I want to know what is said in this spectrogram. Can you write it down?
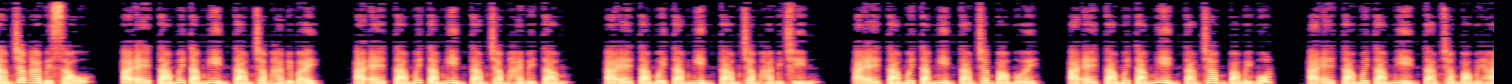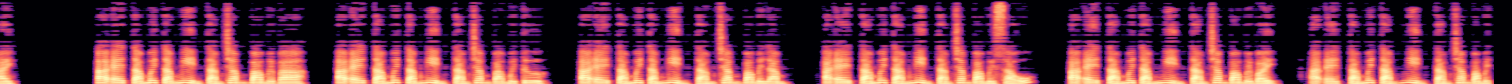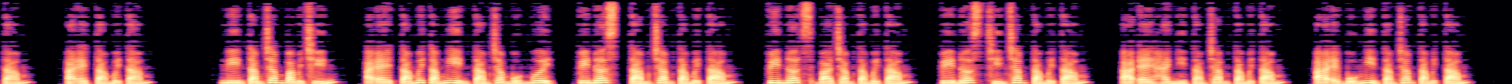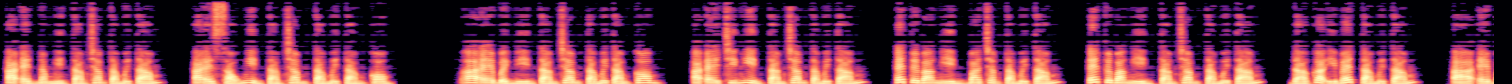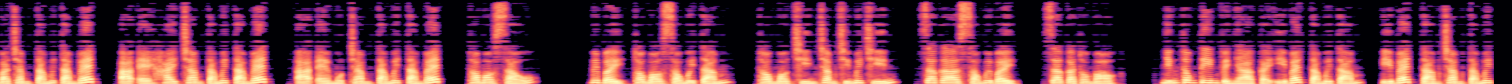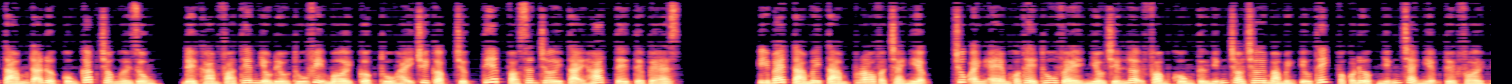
826, AE 88827, AE88828, AE88829, AE88830, AE88831, AE88832, AE88833, AE88834, AE88835, AE 88836, AE 88837, AE 88838, AE88 1839, AE88840, Venus 888, Venus 388, Venus 988, AE 2888, AE 4888, AE 5888, AE 6888 com, AE 7888 com, AE 9888, FV 3388, FV 3888, đá gà IBET 88, AE 388bet, AE 288bet, AE 188bet, Thomao 6, 17, Thomao 68, Thomao 999, Zaga 67, Zaga Thomao. Những thông tin về nhà cái IBET 88, IBET 888 đã được cung cấp cho người dùng. Để khám phá thêm nhiều điều thú vị mời cực thủ hãy truy cập trực tiếp vào sân chơi tại HTTPS. IBET 88 Pro và trải nghiệm. Chúc anh em có thể thu về nhiều chiến lợi phẩm khủng từ những trò chơi mà mình yêu thích và có được những trải nghiệm tuyệt vời.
